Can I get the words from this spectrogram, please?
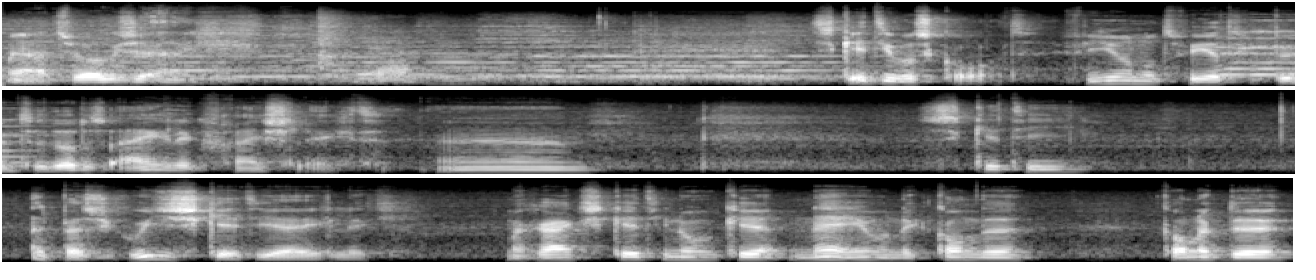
Maar ja, het is wel gezellig. Skitty was scored. 440 punten, dat is eigenlijk vrij slecht. Ehm Skitty. Het is best een goede Skitty eigenlijk. Maar ga ik Skitty nog een keer? Nee, want ik kan, de, kan ik de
